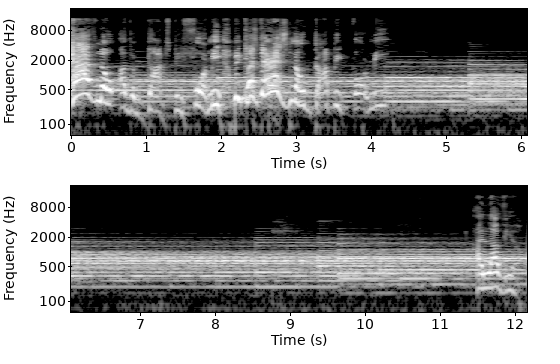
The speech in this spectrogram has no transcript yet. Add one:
Have no other gods before me because there is no God before me. I love you.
